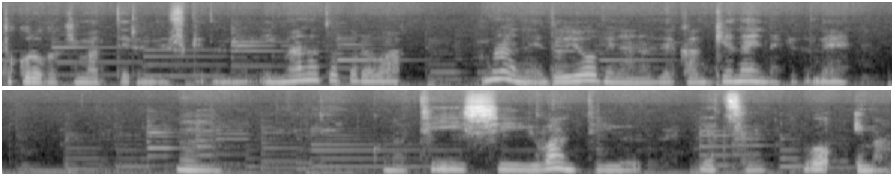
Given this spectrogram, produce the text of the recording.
ところが決まってるんですけどね。今のところは、まあね、土曜日なので関係ないんだけどね。うん。この TC1 っていうやつを今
